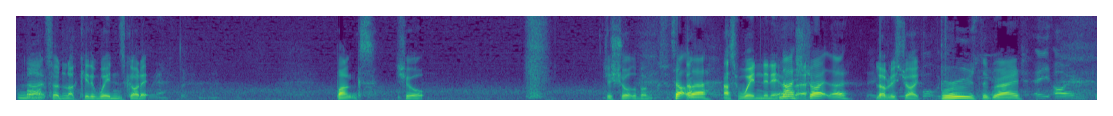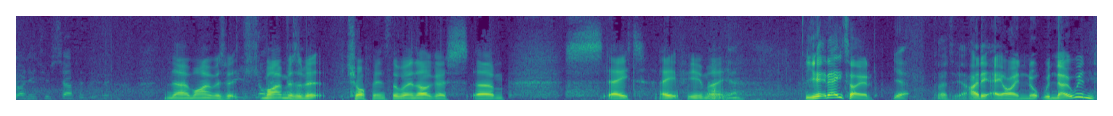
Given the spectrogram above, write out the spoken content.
No. Oh, it's unlucky. The wind's got it. Bunks. Short. Just short of the bunks. It's up That- there. That's wind in it. Nice strike though. Lovely strike. Bruised the ground. Eight iron, do I need to seven, do you think? No, mine was a bit. Mine was a bit choppy into the wind. I'll go um, eight. Eight for you, mate. Yeah. You hit an eight iron? Yeah. Bloody hell, I did eight iron not with no wind.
